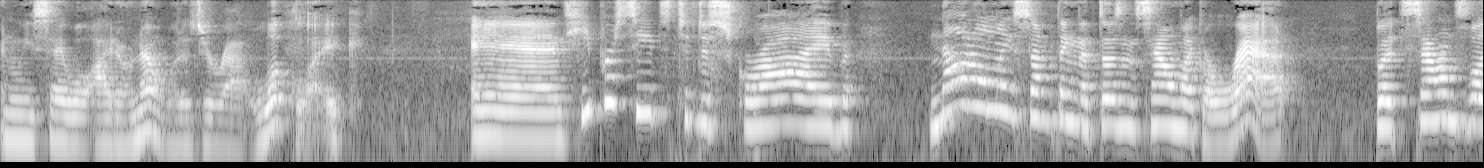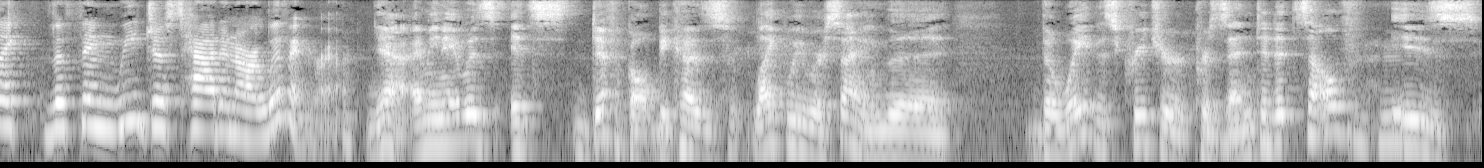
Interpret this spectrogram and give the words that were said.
And we say, "Well, I don't know. What does your rat look like?" And he proceeds to describe not only something that doesn't sound like a rat, but sounds like the thing we just had in our living room. Yeah, I mean it was it's difficult because like we were saying the the way this creature presented itself Mm-hmm. is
